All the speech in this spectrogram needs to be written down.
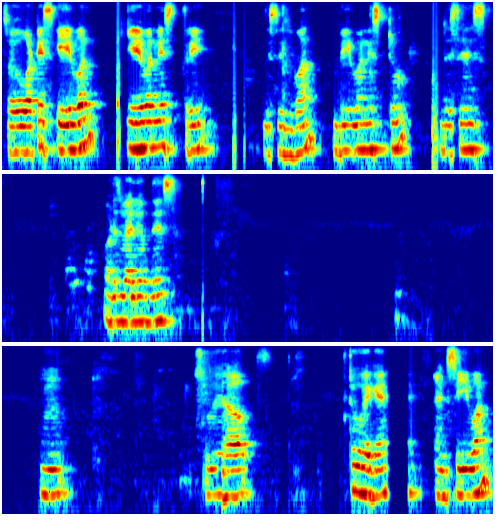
So what is a1? a1 is 3. This is 1. B1 is 2. This is what is value of this hmm. so we have 2 again and c1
